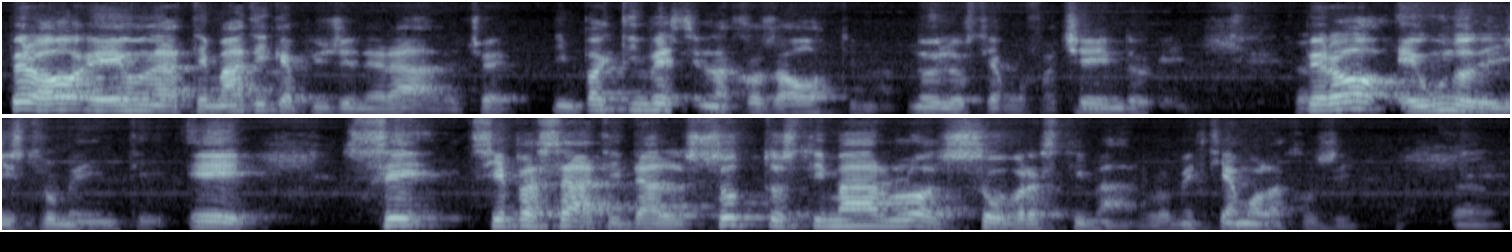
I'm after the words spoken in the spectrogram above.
Però è una tematica più generale, cioè impact investing è una cosa ottima, noi lo stiamo facendo, certo. però è uno degli strumenti e se si è passati dal sottostimarlo al sovrastimarlo, mettiamola così. Certo.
